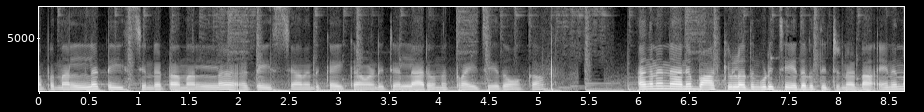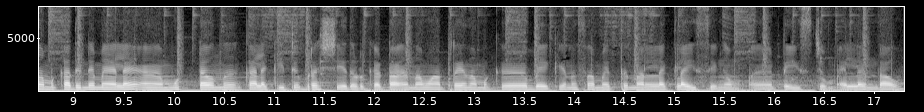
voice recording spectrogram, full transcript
അപ്പോൾ നല്ല ടേസ്റ്റ് ഉണ്ട് കേട്ടോ നല്ല ടേസ്റ്റാണ് ഇത് കഴിക്കാൻ വേണ്ടിയിട്ട്. എല്ലാവരും ഒന്ന് ട്രൈ ചെയ്ത് നോക്കാം. അങ്ങനെ ഞാൻ ബാക്കിയുള്ളതും കൂടി ചെയ്തെടുത്തിട്ടുണ്ട് കേട്ടോ ഇനി നമുക്ക് അതിന്റെ മേലെ മുട്ട ഒന്ന് കലക്കിയിട്ട് ബ്രഷ് ചെയ്ത് കൊടുക്കാം കേട്ടോ എന്നാൽ മാത്രമേ നമുക്ക് ബേക്ക് ചെയ്യുന്ന സമയത്ത് നല്ല ക്ലൈസിങ്ങും ടേസ്റ്റും എല്ലാം ഉണ്ടാവും.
